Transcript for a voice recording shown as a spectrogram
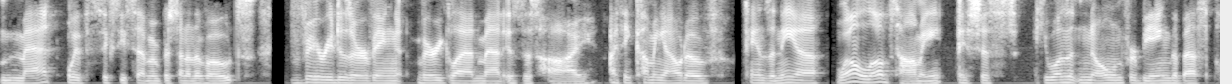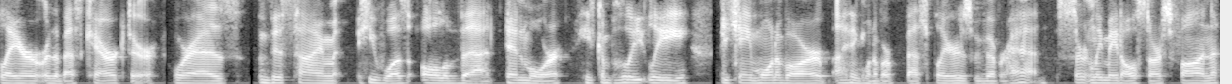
Matt with 67% of the votes. Very deserving. Very glad Matt is this high. I think coming out of Tanzania, well, love Tommy. It's just he wasn't known for being the best player or the best character. Whereas this time he was all of that and more. He completely became one of our, I think, one of our best players we've ever had. Certainly made All Stars fun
